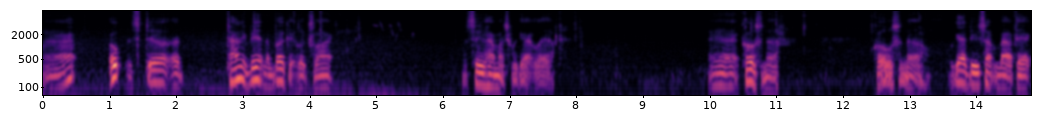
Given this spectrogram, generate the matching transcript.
Alright. Oh, it's still a tiny bit in the bucket looks like. Let's see how much we got left. Yeah, close enough. Close enough. We got to do something about that.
